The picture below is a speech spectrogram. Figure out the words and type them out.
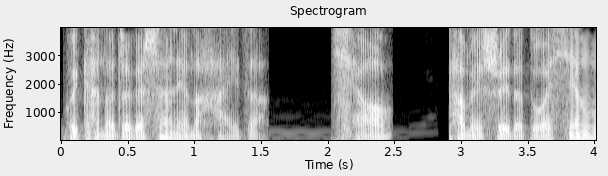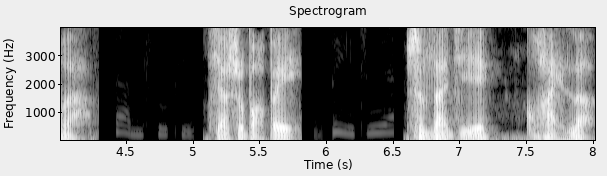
会看到这个善良的孩子，瞧，他们睡得多香啊！小鼠宝贝，圣诞节快乐！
